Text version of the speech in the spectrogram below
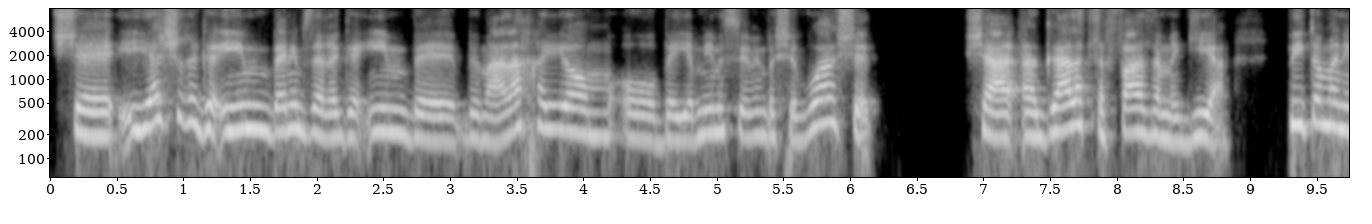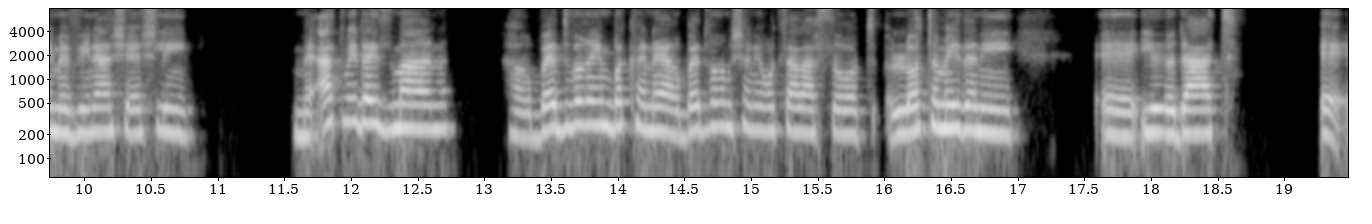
שיש רגעים, בין אם זה רגעים במהלך היום או בימים מסוימים בשבוע, ש... שהגל הצפה הזה מגיע. פתאום אני מבינה שיש לי מעט מדי זמן, הרבה דברים בקנה, הרבה דברים שאני רוצה לעשות, לא תמיד אני אה, יודעת אה,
